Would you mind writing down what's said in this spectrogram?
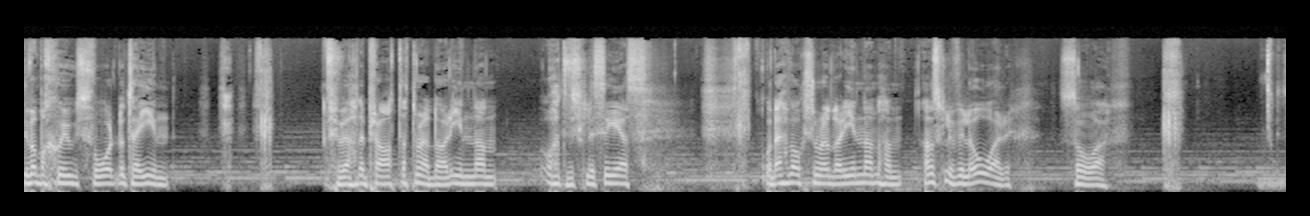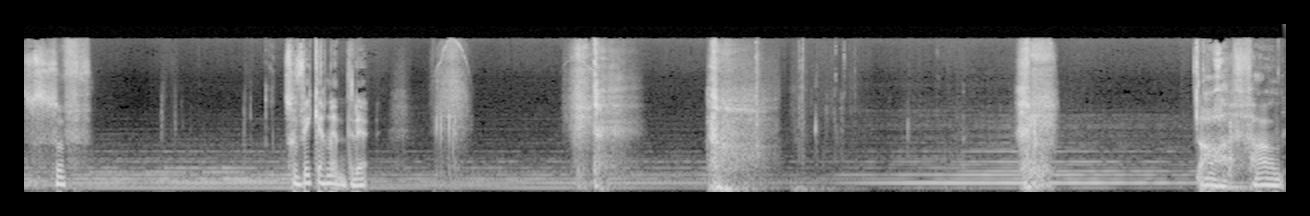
det var bara sjukt svårt att ta in. För vi hade pratat några dagar innan och att vi skulle ses och det här var också några dagar innan han, han skulle fylla år. Så, så, så fick han inte det. Ja, oh, fan.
